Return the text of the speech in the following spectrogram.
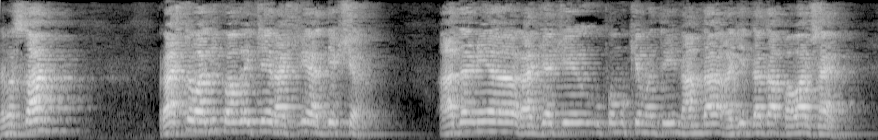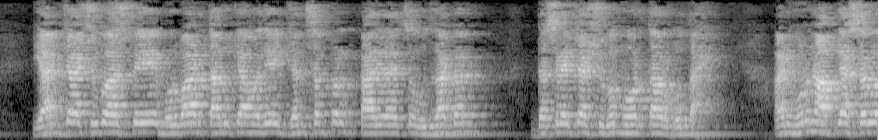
नमस्कार. राष्ट्रवादी काँग्रेसचे राष्ट्रीय अध्यक्ष आदरणीय राज्याचे उपमुख्यमंत्री नामदार अजितदादा पवार साहेब यांच्या शुभ हस्ते मुरबाड तालुक्यामध्ये जनसंपर्क कार्यालयाचं उद्घाटन दसऱ्याच्या शुभमुहूर्तावर होत आहे. आणि म्हणून आपल्या सर्व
